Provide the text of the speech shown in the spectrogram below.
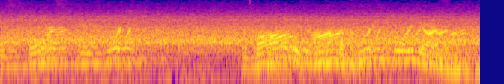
is fourth and 40. The ball is on the 44-yard line.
